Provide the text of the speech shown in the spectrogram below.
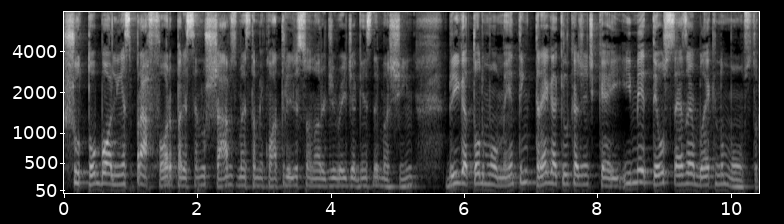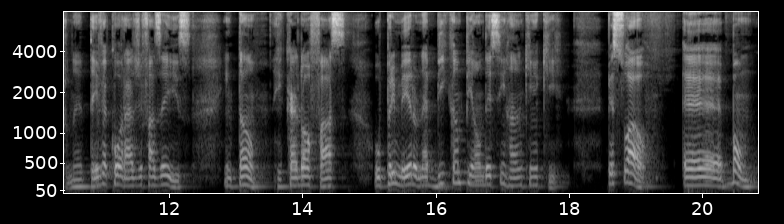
Chutou bolinhas para fora, parecendo Chaves, mas também com a trilha sonora de Rage Against the Machine. Briga a todo momento, entrega aquilo que a gente quer e meteu o Cesar Black no monstro, né? Teve a coragem de fazer isso. Então, Ricardo Alface, o primeiro, né, bicampeão desse ranking aqui. Pessoal, é, bom,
